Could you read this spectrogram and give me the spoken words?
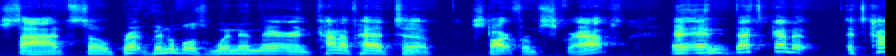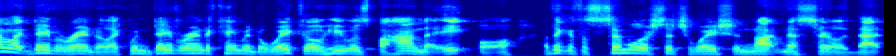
Side. So Brett Venables went in there and kind of had to start from scraps, and, and that's got to it's kind of like Dave Aranda. Like when Dave Aranda came into Waco, he was behind the eight ball. I think it's a similar situation, not necessarily that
